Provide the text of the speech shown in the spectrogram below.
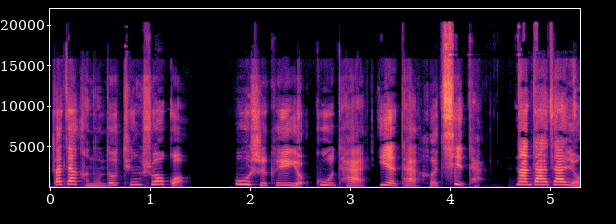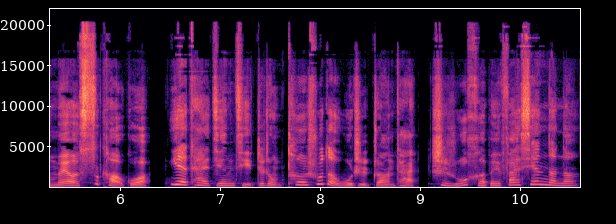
大家可能都听说过，物质可以有固态、液态和气态。那大家有没有思考过，液态晶体这种特殊的物质状态是如何被发现的呢？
